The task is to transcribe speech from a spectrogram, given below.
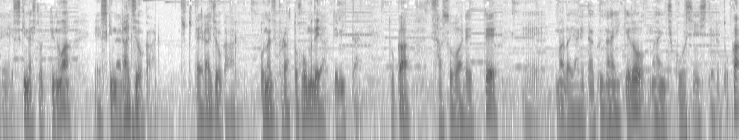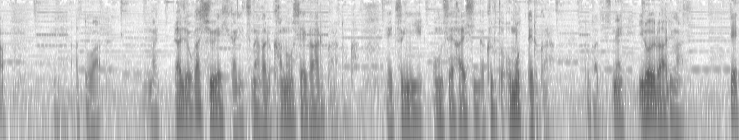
えー、好きな人っていうのは、えー、好きなラジオがある。聞きたいラジオがある。同じプラットフォームでやってみたいとか誘われて、えまだやりたくないけど毎日更新してるとか、えあとは、まあ、ラジオが収益化につながる可能性があるからとか、え次に音声配信が来ると思ってるからとかですねいろいろあります。で、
